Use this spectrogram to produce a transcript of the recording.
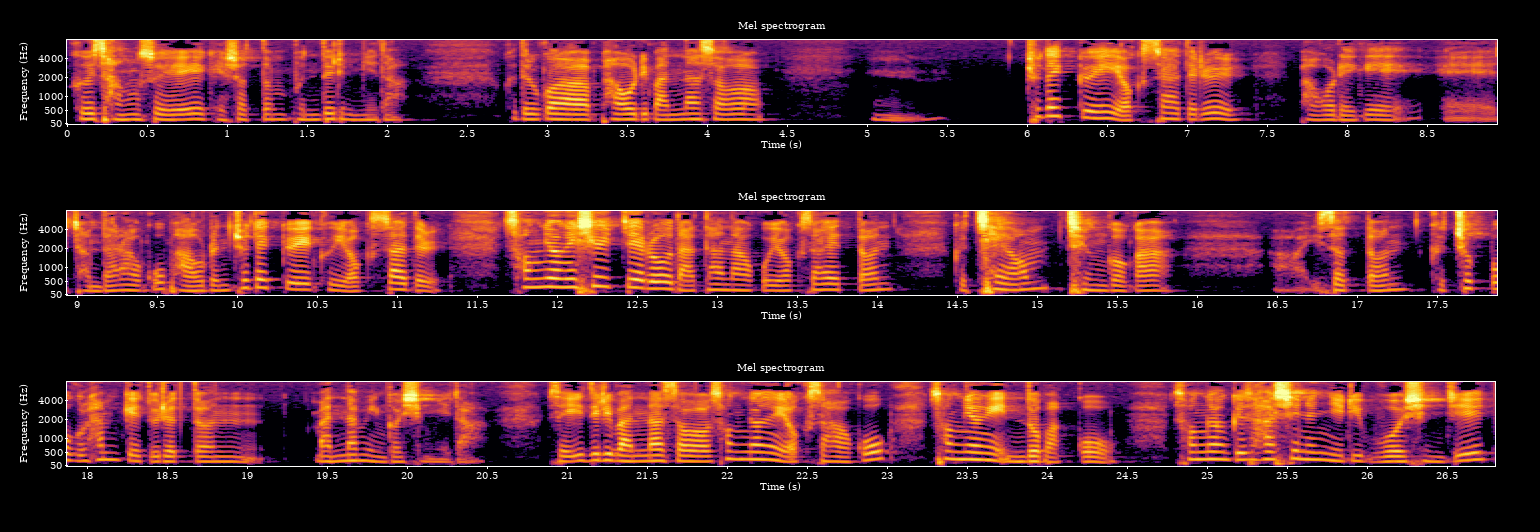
그 장소에 계셨던 분들입니다. 그들과 바울이 만나서 음, 초대교회 역사들을 바울에게 전달하고 바울은 초대교회 그 역사들 성령이 실제로 나타나고 역사했던 그 체험 증거가 아, 있었던 그 축복을 함께 누렸던 만남인 것입니다. 그래서 이들이 만나서 성령의 역사하고 성령의 인도받고 성령께서 하시는 일이 무엇인지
